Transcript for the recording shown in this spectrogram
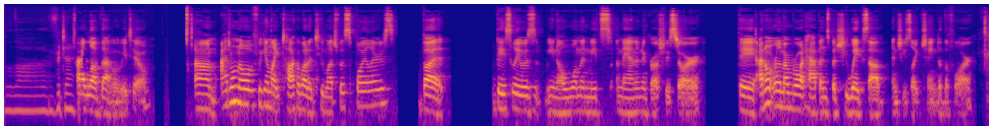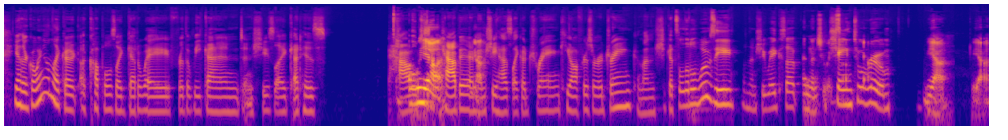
loved. I love that movie too. Um, I don't know if we can like talk about it too much with spoilers, but basically it was, you know, a woman meets a man in a grocery store. They I don't remember what happens, but she wakes up and she's like chained to the floor. Yeah, they're going on like a, a couple's like getaway for the weekend, and she's like at his house Oh yeah. cabin, Yeah. and she has like a drink. He offers her a drink, and then she gets a little woozy, and then she wakes up And then she wakes chained up. to a room. Yeah. Yeah.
